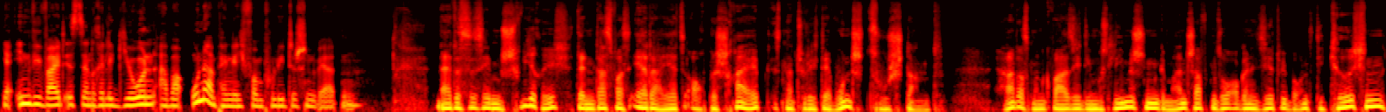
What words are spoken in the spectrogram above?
Ja, inwieweit ist denn Religion aber unabhängig von politischen Werten? Na, das ist eben schwierig, denn das, was er da jetzt auch beschreibt, ist natürlich der Wunschzustand. Ja, dass man quasi die muslimischen Gemeinschaften so organisiert wie bei uns die Kirchen,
